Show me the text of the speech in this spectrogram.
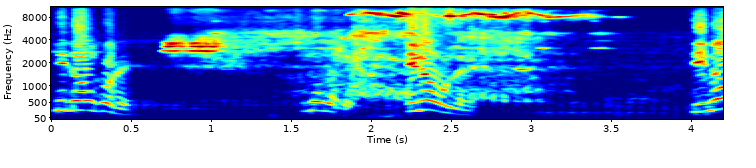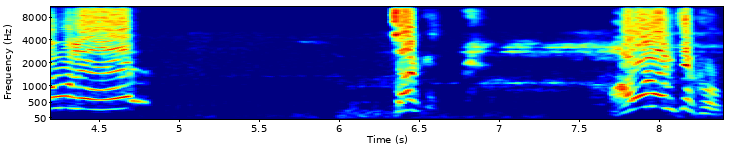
কি- দল করে? তৃণমূলের? তৃণমূলের চাক- ভালো লাগছে খুব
